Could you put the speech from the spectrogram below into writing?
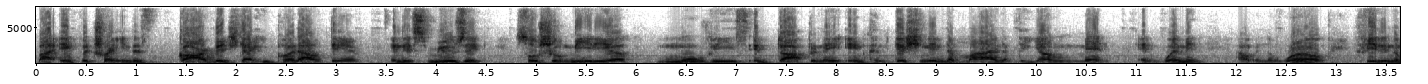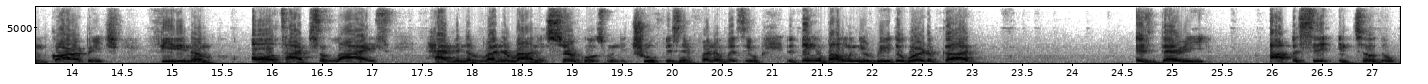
by infiltrating this garbage that he put out there in this music, social media, movies, indoctrinating, conditioning the mind of the young men and women out in the world, feeding them garbage, feeding them all types of lies, having them run around in circles when the truth is in front of us. The thing about when you read the Word of God is very opposite until the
